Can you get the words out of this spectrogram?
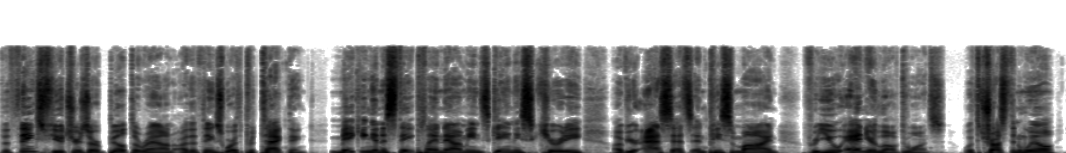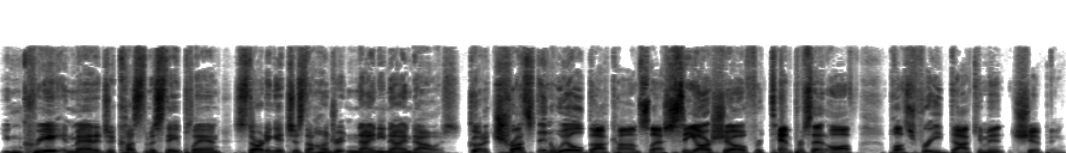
The things futures are built around are the things worth protecting. Making an estate plan now means gaining security of your assets and peace of mind for you and your loved ones. With Trust and Will, you can create and manage a custom estate plan starting at just $199. Go to trustandwill.com slash crshow for 10% off plus free document shipping.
